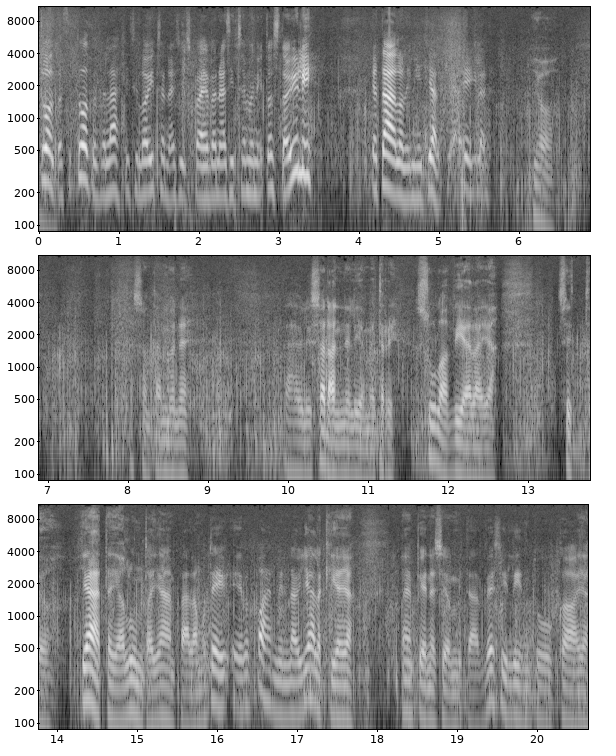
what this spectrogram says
Tuolta se, tuolta se lähti silloin itsenäisyyspäivänä ja sitten se meni tuosta yli. Ja täällä oli niitä jälkiä eilen. Joo. Tässä on tämmönen vähän yli 104 metri sula vielä ja sitten on jäätä ja lunta jään päällä, mutta ei, ei pahemmin näy jälkiä ja näin pienessä ei ole mitään vesilintuukaan ja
